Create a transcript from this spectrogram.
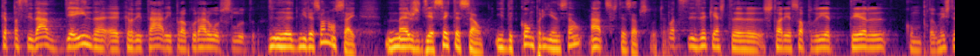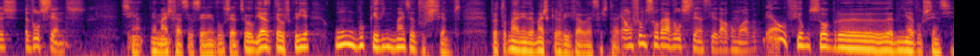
capacidade de ainda acreditar e procurar o absoluto. De admiração não sei, mas de aceitação e de compreensão há de certeza absoluta. Pode-se dizer que esta história só poderia ter como protagonistas adolescentes. Sim, é mais fácil serem adolescentes. Eu, aliás, até os queria um bocadinho mais adolescentes, para tornar ainda mais credível essa história. É um filme sobre a adolescência, de algum modo? É um filme sobre a minha adolescência.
